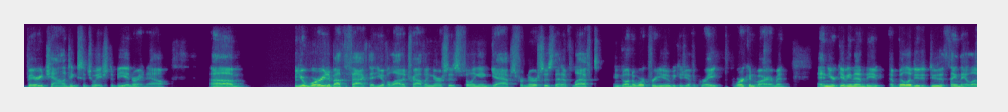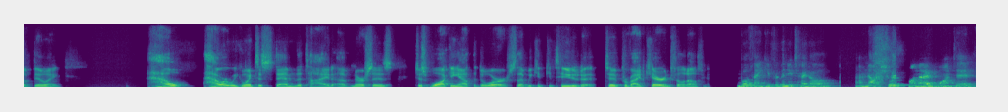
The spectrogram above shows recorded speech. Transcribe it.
Very challenging situation to be in right now. Um, you're worried about the fact that you have a lot of traveling nurses filling in gaps for nurses that have left and gone to work for you because you have a great work environment and you're giving them the ability to do the thing they love doing how how are we going to stem the tide of nurses just walking out the door so that we can continue to to provide care in Philadelphia? Well, thank you for the new title. I'm not sure it's one that I've wanted,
